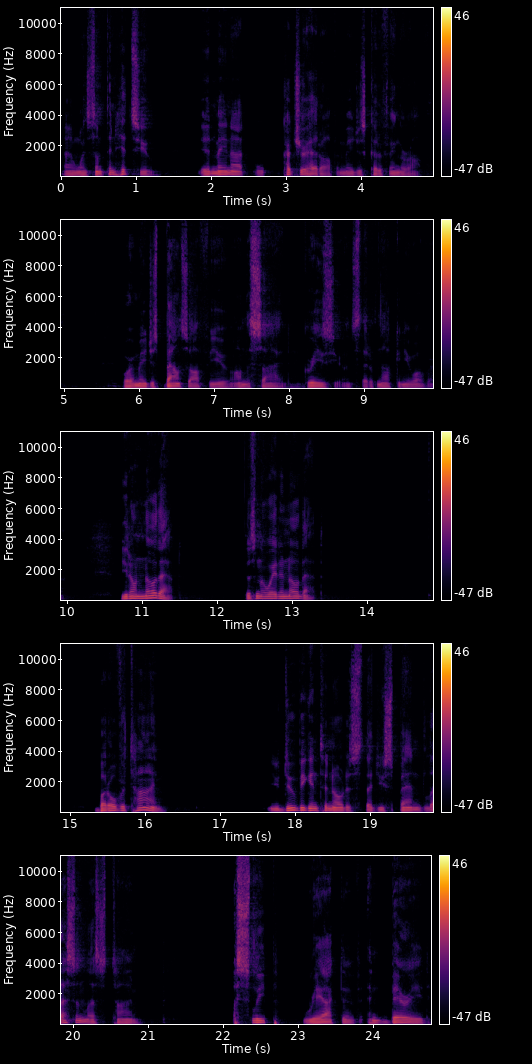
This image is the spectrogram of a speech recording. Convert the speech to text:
And when something hits you, it may not cut your head off, it may just cut a finger off. Or it may just bounce off of you on the side, graze you instead of knocking you over. You don't know that. There's no way to know that. But over time, you do begin to notice that you spend less and less time asleep, reactive, and buried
